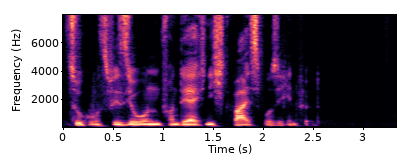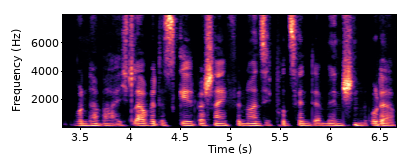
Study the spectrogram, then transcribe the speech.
Zukunftsvision, von der ich nicht weiß, wo sie hinführt. Wunderbar. Ich glaube, das gilt wahrscheinlich für 90 Prozent der Menschen oder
